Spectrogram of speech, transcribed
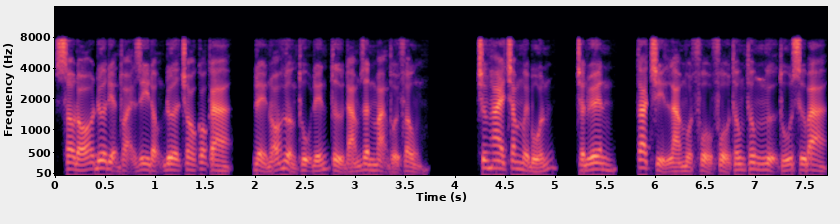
sau đó đưa điện thoại di động đưa cho coca, để nó hưởng thụ đến từ đám dân mạng thổi phồng. Chương hai trăm mười bốn, trần uyên, ta chỉ là một phổ phổ thông thông ngự thú sư ba.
